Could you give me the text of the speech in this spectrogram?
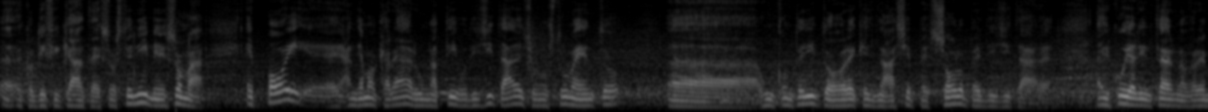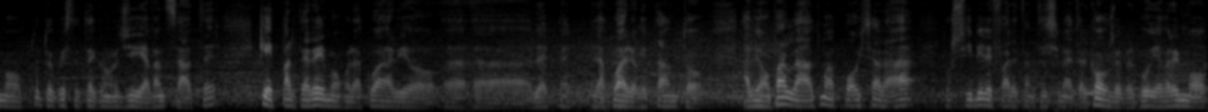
eh, codificate e sostenibili, insomma e poi eh, andiamo a creare un attivo digitale, cioè uno strumento un contenitore che nasce per, solo per digitale, al cui all'interno avremo tutte queste tecnologie avanzate che partiremo con l'acquario, uh, uh, l'acquario che tanto abbiamo parlato, ma poi sarà possibile fare tantissime altre cose, per cui avremo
